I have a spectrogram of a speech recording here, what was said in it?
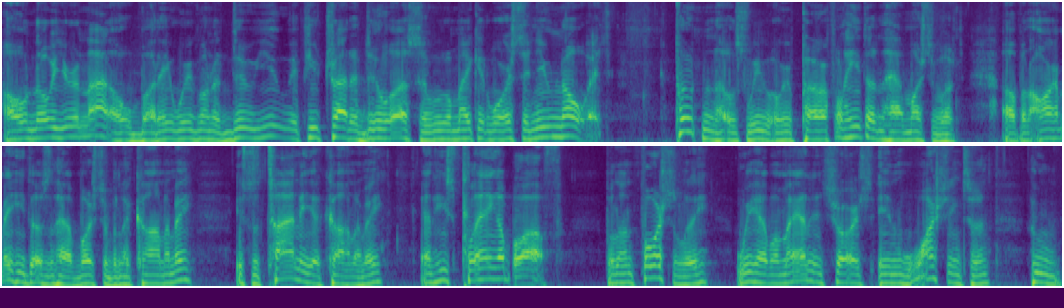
Oh, no, you're not, old buddy. We're going to do you if you try to do us, and we'll make it worse, and you know it. Putin knows we, we're powerful. He doesn't have much of, a, of an army, he doesn't have much of an economy. It's a tiny economy, and he's playing a bluff. But unfortunately, we have a man in charge in Washington who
